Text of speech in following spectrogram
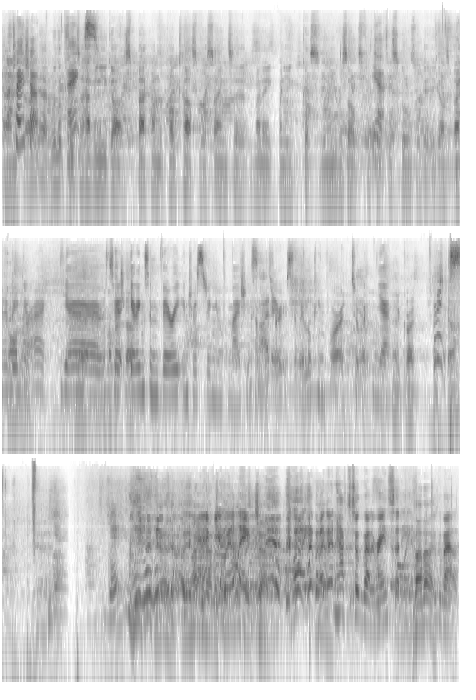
And, Pleasure. Uh, yeah, we look forward to having you guys back on the podcast. We are saying to Monique when you got some new results for Yeah. Thoughtful Schools, we'll get you guys back That'd on. be and- great. yeah, Yeah, have another so getting some very interesting information coming through. So we're looking forward to it. Yeah. Yeah, great. Thanks, Karen. Yeah. Yeah. Are you happy to have a quick, Ellie. quick? Well, yeah, but I don't have to talk about the Raine study. No, no. I'll talk about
